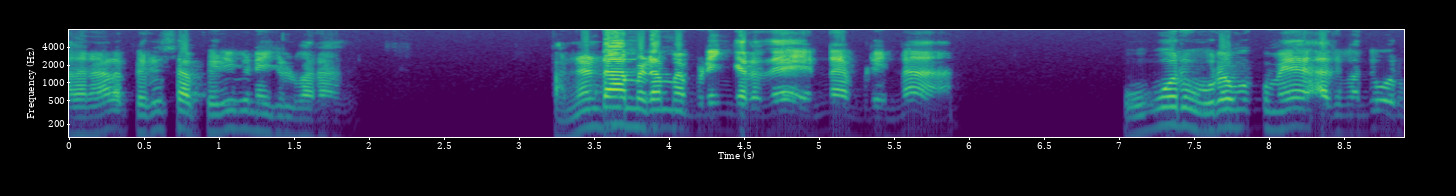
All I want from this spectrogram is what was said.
அதனால் பெருசாக பிரிவினைகள் வராது. பன்னெண்டாம் இடம் அப்படிங்கிறத என்ன அப்படின்னா ஒவ்வொரு உறவுக்குமே அது வந்து ஒரு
